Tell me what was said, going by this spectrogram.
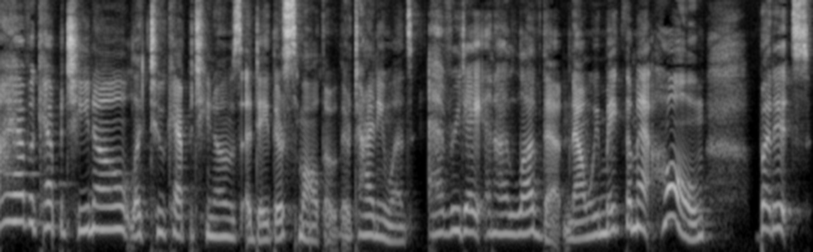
I have a cappuccino, like two cappuccinos a day. They're small though, they're tiny ones every day, and I love them. Now we make them at home, but it's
